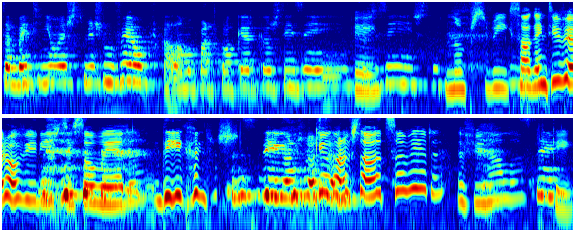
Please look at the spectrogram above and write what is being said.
também tinham este mesmo véu, porque há lá uma parte qualquer que eles dizem, que é. eles dizem isto. Não percebi. Se alguém tiver a ouvir isto e souber, diga-nos. Diga-nos. Que agora gostava de saber. Afinal, Sim. porquê?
